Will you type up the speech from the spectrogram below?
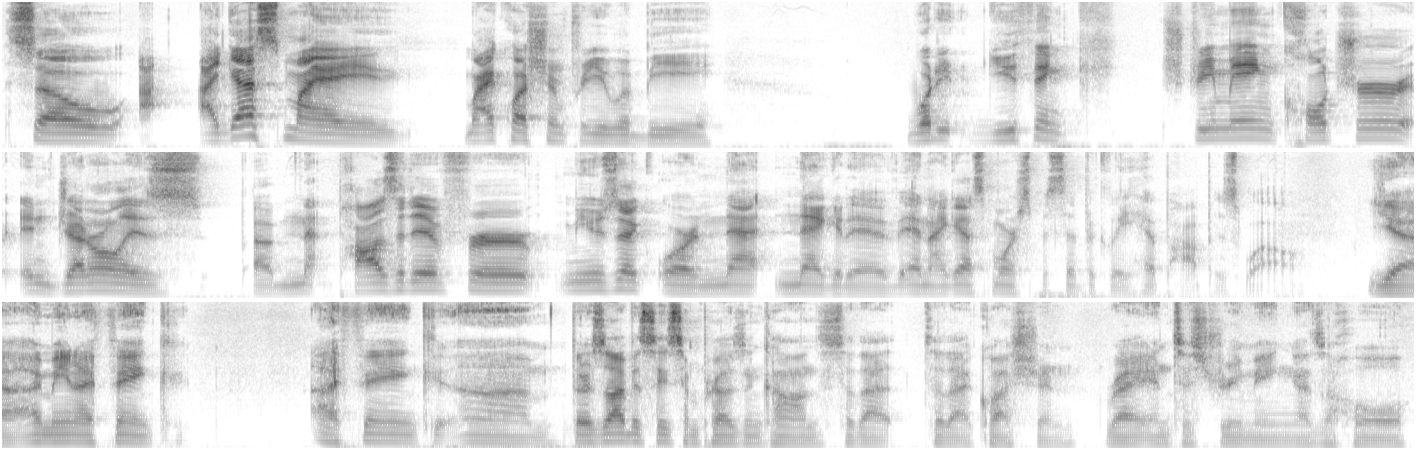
so I, I guess my my question for you would be, what do you think streaming culture in general is a net positive for music or a net negative, and I guess more specifically hip hop as well. Yeah, I mean, I think, I think um, there's obviously some pros and cons to that to that question, right? And to streaming as a whole.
